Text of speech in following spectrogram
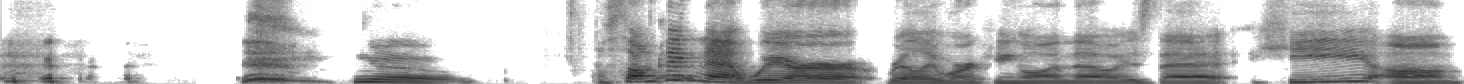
no. Something that we're really working on though is that he um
